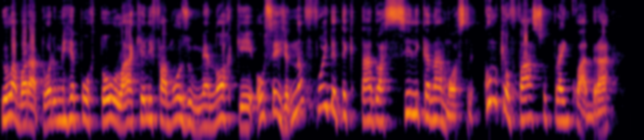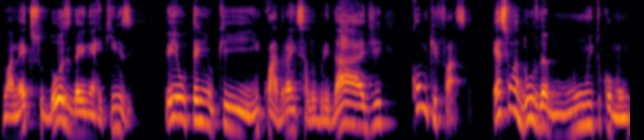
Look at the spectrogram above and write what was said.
e o laboratório me reportou lá aquele famoso menor que, ou seja, não foi detectado a sílica na amostra. Como que eu faço para enquadrar no anexo 12 da NR15? Eu tenho que enquadrar insalubridade? Como que faz? Essa é uma dúvida muito comum,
